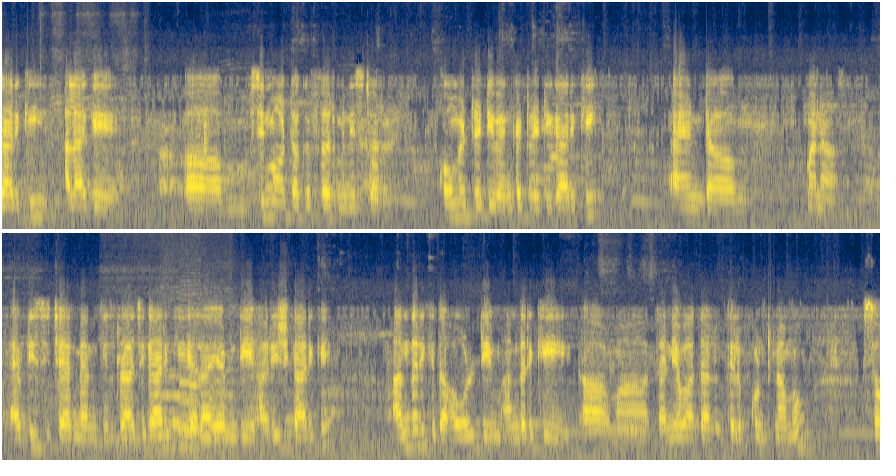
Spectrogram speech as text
గారికి అలాగే సినిమాటోగ్రఫర్ మినిస్టర్ కోమటిరెడ్డి వెంకటరెడ్డి గారికి అండ్ um, మన ఎఫ్డిసి చైర్మన్ దిల్ రాజు గారికి అలా ఎండి హరీష్ గారికి అందరికి ద హోల్ టీమ్ అందరికీ uh, మా ధన్యవాదాలు తెలుపుకుంటున్నాము. సో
